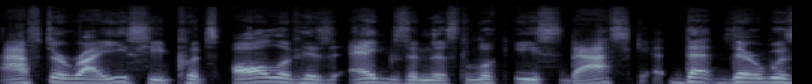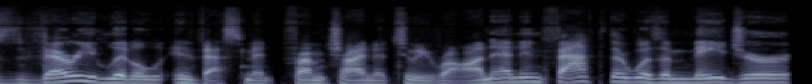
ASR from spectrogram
after Raisi puts all of his eggs in this look east basket, that there was very little investment from China to Iran. And in fact, there was a major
